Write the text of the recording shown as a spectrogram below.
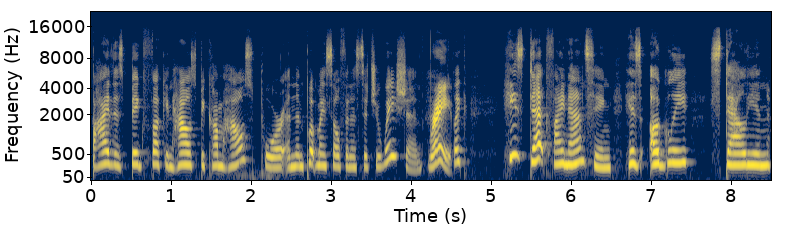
buy this big fucking house, become house poor, and then put myself in a situation. Right. Like he's debt financing his ugly stallion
